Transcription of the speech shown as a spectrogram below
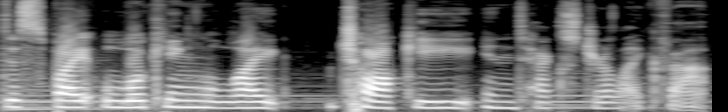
despite looking like chalky in texture like that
